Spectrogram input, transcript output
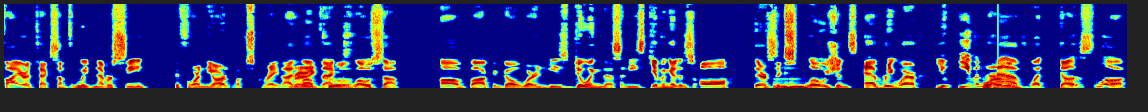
fire attack, something we've never seen before, and the art looks great. I Very love that cool. close up of Bakugo where he's doing this and he's giving it his all. There's Mhm. explosions everywhere. You even Whirling. have what does look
